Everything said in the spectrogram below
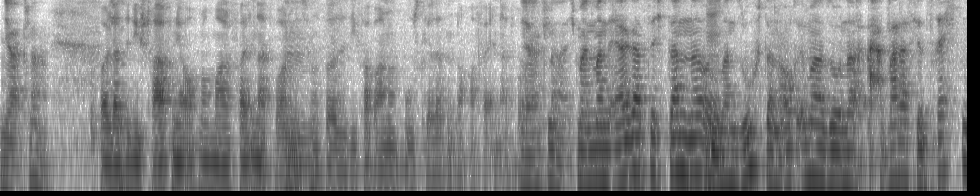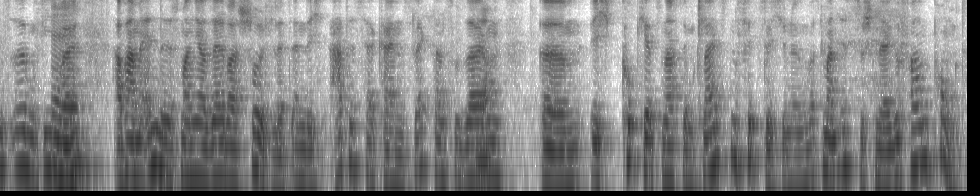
Ja, klar. Weil da sind die Strafen ja auch nochmal verändert worden, mhm. beziehungsweise die Verwarnung und Bußgelder sind nochmal verändert worden. Ja, klar. Ich meine, man ärgert sich dann ne, und mhm. man sucht dann auch immer so nach, ach, war das jetzt rechtens irgendwie? Mhm. Weil, aber am Ende ist man ja selber schuld. Letztendlich hat es ja keinen Zweck, dann zu sagen, ja. ähm, ich gucke jetzt nach dem kleinsten Fitzelchen irgendwas, man ist zu schnell gefahren, Punkt.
